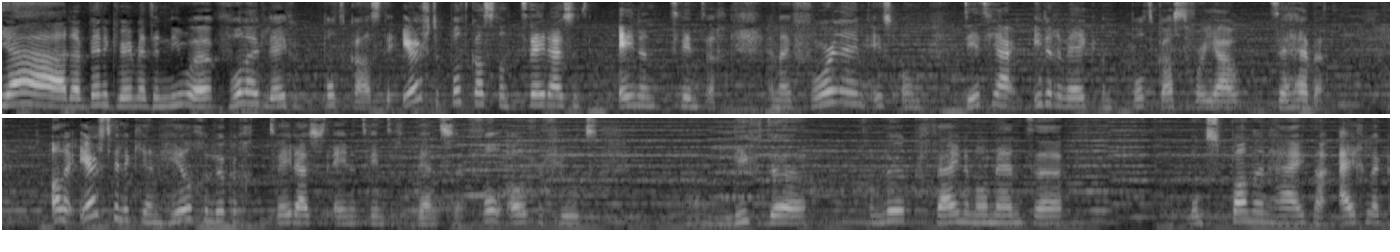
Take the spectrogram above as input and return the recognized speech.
Ja, daar ben ik weer met een nieuwe Voluit Leven podcast. De eerste podcast van 2021. En mijn voornemen is om dit jaar iedere week een podcast voor jou te hebben. Allereerst wil ik je een heel gelukkig 2021 wensen. Vol overvloed, ehm, liefde, geluk, fijne momenten, ontspannenheid. Nou, eigenlijk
